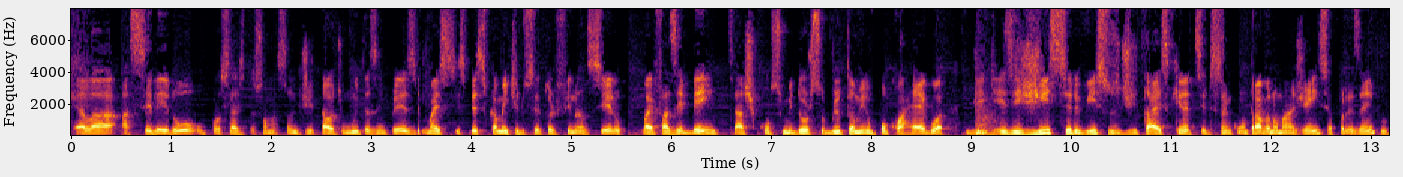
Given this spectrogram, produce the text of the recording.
ela acelerou o processo de transformação digital de muitas empresas, mas especificamente do setor financeiro, vai fazer bem? Você acha que o consumidor subiu também um pouco a régua de, de exigir serviços digitais que antes ele só encontrava numa agência, por exemplo?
